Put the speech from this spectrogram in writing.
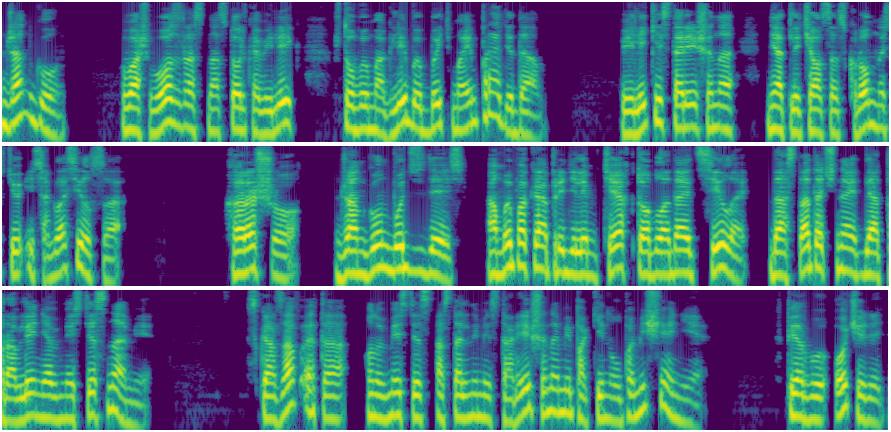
Джангун. Ваш возраст настолько велик, что вы могли бы быть моим прадедом». Великий старейшина не отличался скромностью и согласился. «Хорошо. Джангун, будь здесь, а мы пока определим тех, кто обладает силой, достаточной для отправления вместе с нами». Сказав это, он вместе с остальными старейшинами покинул помещение. В первую очередь,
